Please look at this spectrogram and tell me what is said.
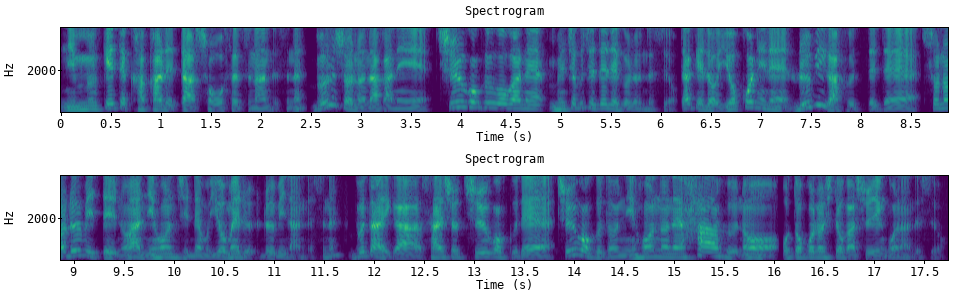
に向けて書かれた小説なんですね。文章の中に中国語がね、めちゃくちゃ出てくるんですよ。だけど横にね、ルビが振ってて、そのルビっていうのは日本人でも読めるルビなんですね。舞台が最初中国で、中国と日本のね、ハーフの男の人が主人公なんですよ。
